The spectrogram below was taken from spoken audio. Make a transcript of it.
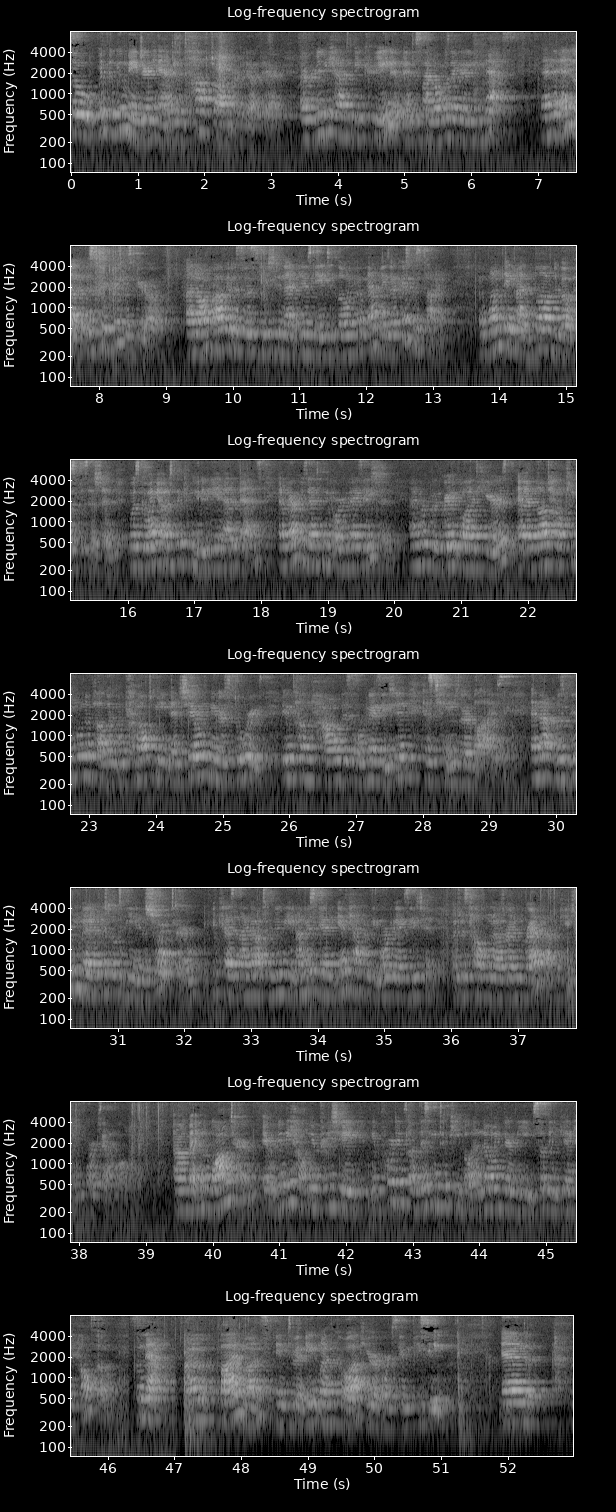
So with the new major in hand and a tough job market out there, I really had to be creative and decide what was I going to do next. And it ended up at the Stewart Christmas Bureau, a nonprofit association that gives aid to low-income families at Christmas time. And one thing I loved about this position was going out into the community at events and representing the organization. I worked with great volunteers, and I loved how people in the public would come up to me and share with me their stories. They would tell me how this organization has changed their lives. And that was really beneficial to me in the short term because I got to really understand the impact of the organization, which was helpful when I was writing grant applications, for example. Um, but in the long term, it really helped me appreciate the importance of listening to people and knowing their needs so that you can help them. So now, I'm five months into an eight-month co-op here at WorkSafe BC. And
